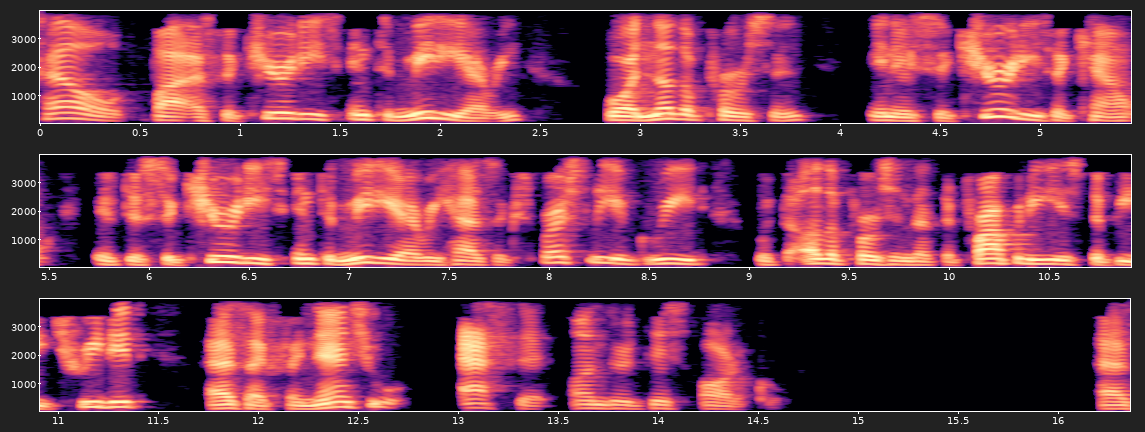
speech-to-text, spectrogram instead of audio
held by a securities intermediary for another person in a securities account if the securities intermediary has expressly agreed with the other person that the property is to be treated as a financial asset under this article. As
